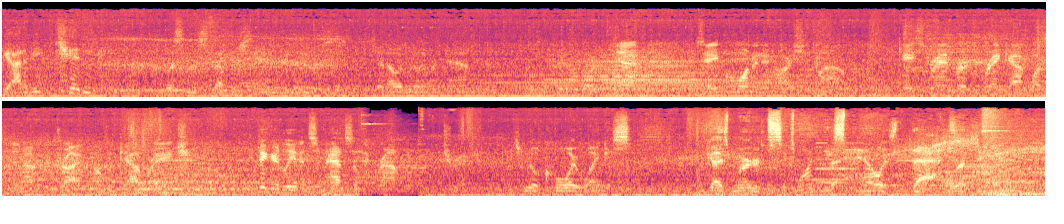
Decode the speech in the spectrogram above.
You gotta be kidding me. Listen to stuff we're seeing in the news. Is that how it really went down? Yeah. There's eight and it, harsh and loud. In case Strandberg's breakout wasn't enough to drive public outrage, he figured leaving some hats on the ground would do the trick. It's real coy, Wycus. The guy's murdered six What the hell is that? All that's I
